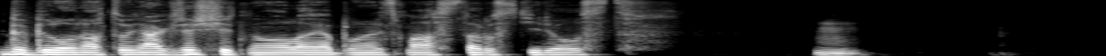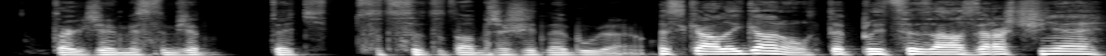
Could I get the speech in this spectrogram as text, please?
by bylo na to nějak řešit, no, ale Jablonec má starostí dost. Hmm. Takže myslím, že teď to, se to tam řešit nebude. No. Hezká liga, no. Teplice zázračně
